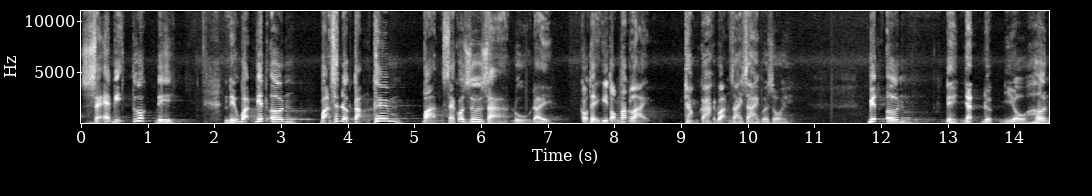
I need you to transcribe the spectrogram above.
sẽ bị tước đi. Nếu bạn biết ơn, bạn sẽ được tặng thêm, bạn sẽ có dư giả đủ đầy. Có thể ghi tóm tắt lại trong cả cái đoạn dài dài vừa rồi biết ơn để nhận được nhiều hơn.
